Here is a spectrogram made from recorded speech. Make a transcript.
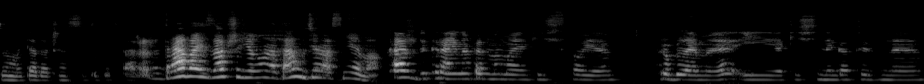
To mój tata często to powtarza, że trawa jest zawsze zielona tam, gdzie nas nie ma. Każdy kraj na pewno ma jakieś swoje problemy i jakieś negatywne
